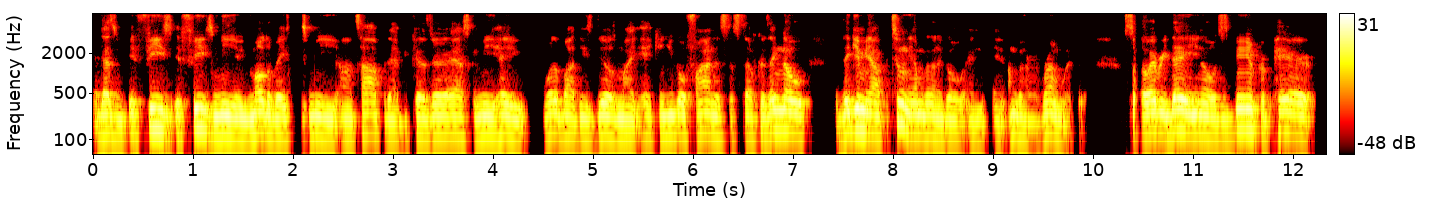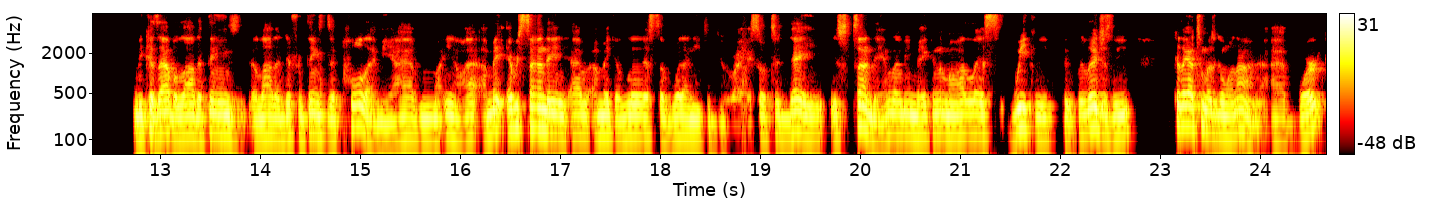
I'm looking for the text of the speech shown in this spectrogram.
that's it feeds it feeds me and motivates me on top of that because they're asking me, hey, what about these deals, Mike? Hey, can you go find us and stuff? Because they know if they give me opportunity, I'm to go and, and I'm to run with it. So every day, you know, just being prepared because I have a lot of things, a lot of different things that pull at me. I have, my, you know, I, I make every Sunday I, I, make a list of what I need to do. Right. So today is Sunday. I'm going to be making my list weekly, religiously, because I got too much going on. I have work.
